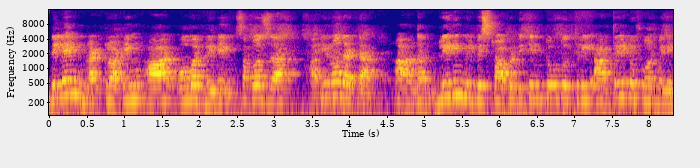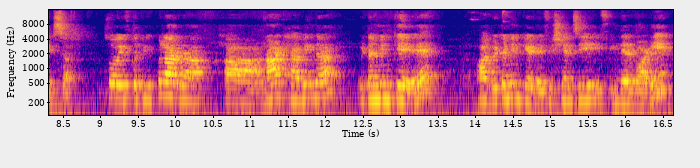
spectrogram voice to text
delay in blood clotting or over bleeding suppose uh, you know that the bleeding will be stopped within 2 to 3 or 3 to 4 minutes. So if the people are not having the vitamin K or vitamin K deficiency in their body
